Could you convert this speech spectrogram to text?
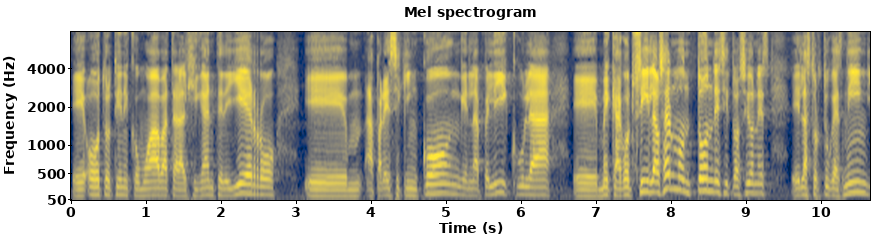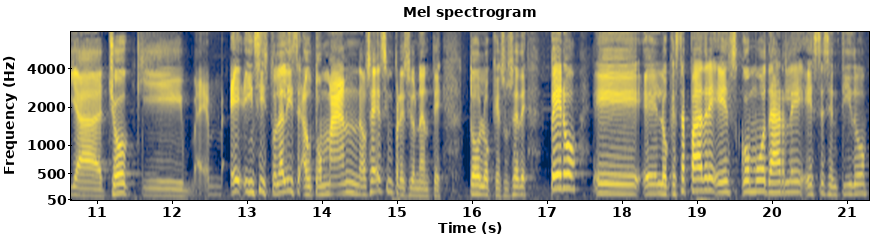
eh, otro tiene como avatar al gigante de hierro, eh, aparece King Kong en la película, eh, Mechagodzilla, o sea, un montón de situaciones, eh, las tortugas ninja, Chucky, insisto, la lista, Automan, o sea, es impresionante todo lo que sucede, pero lo que está padre es cómo darle este sentido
